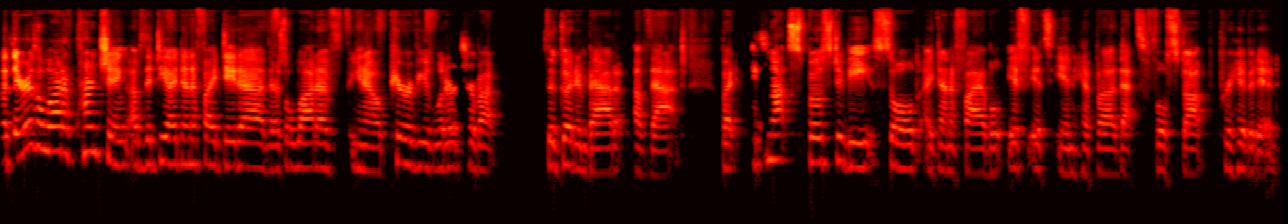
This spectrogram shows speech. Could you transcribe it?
But there is a lot of crunching of the de identified data. There's a lot of you know peer reviewed literature about the good and bad of that. But it's not supposed to be sold identifiable if it's in HIPAA. That's full stop prohibited.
